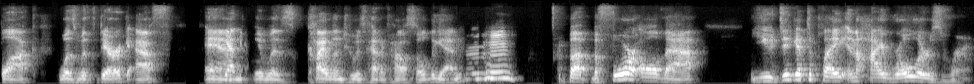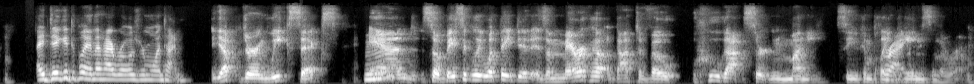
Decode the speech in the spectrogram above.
block was with Derek F. And it was Kyland who was head of household again. Mhm. But before all that, you did get to play in the high rollers room. I did get to play in the high rollers room one time. Yep, during week 6 Mhm. And so basically, what they did is America got to vote who got certain money so you can play Right. games in the room.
